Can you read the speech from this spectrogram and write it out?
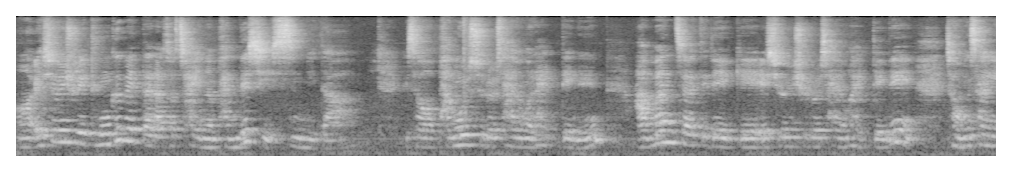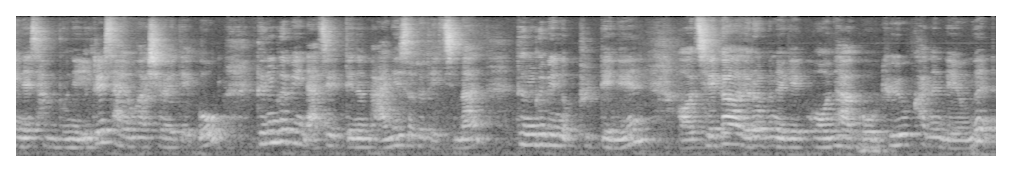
어, 에센슈의 등급에 따라서 차이는 반드시 있습니다. 그래서 방울수를 사용을 할 때는 암 환자들에게 에센슈를 사용할 때는 정상인의 3분의 1을 사용하셔야 되고 등급이 낮을 때는 많이 써도 되지만 등급이 높을 때는 어, 제가 여러분에게 권하고 교육하는 내용은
